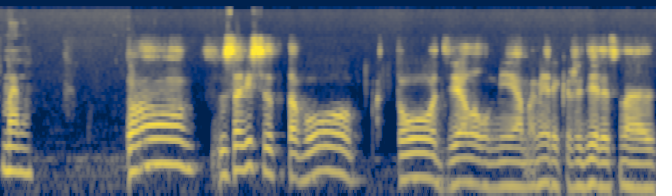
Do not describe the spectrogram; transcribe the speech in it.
мемы? Ну, зависит от того, кто делал мем. Америка же делится на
